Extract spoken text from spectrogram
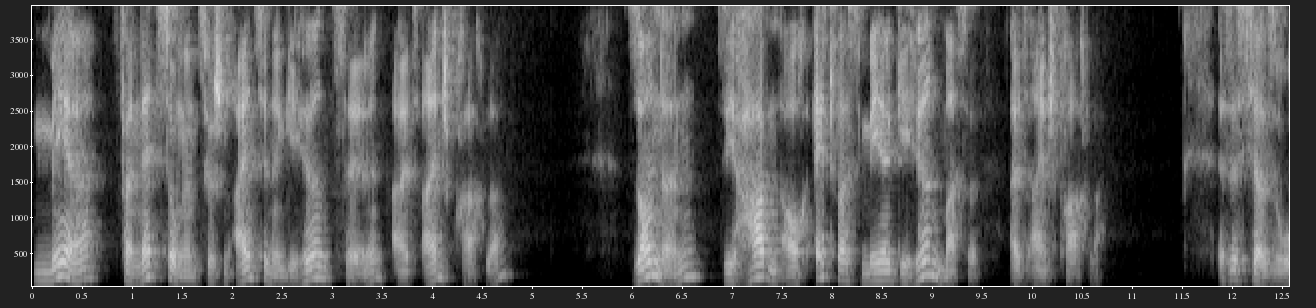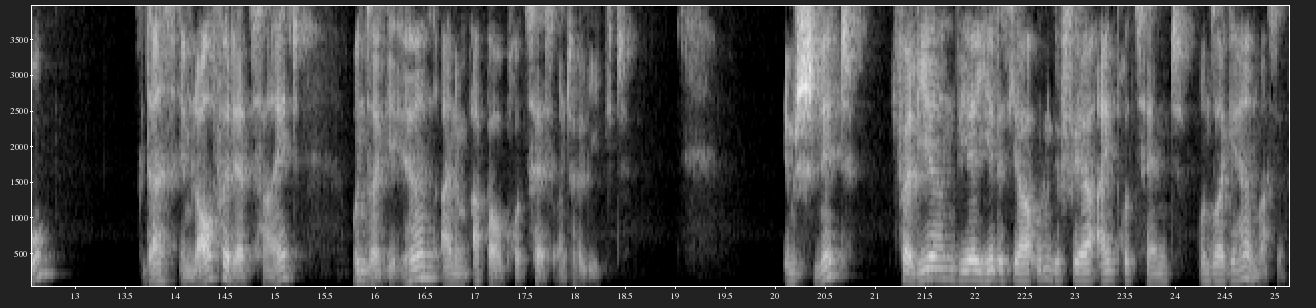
mehr Vernetzungen zwischen einzelnen Gehirnzellen als Einsprachler, sondern sie haben auch etwas mehr Gehirnmasse als Einsprachler. Es ist ja so, dass im Laufe der Zeit unser Gehirn einem Abbauprozess unterliegt. Im Schnitt verlieren wir jedes Jahr ungefähr ein Prozent unserer Gehirnmasse.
